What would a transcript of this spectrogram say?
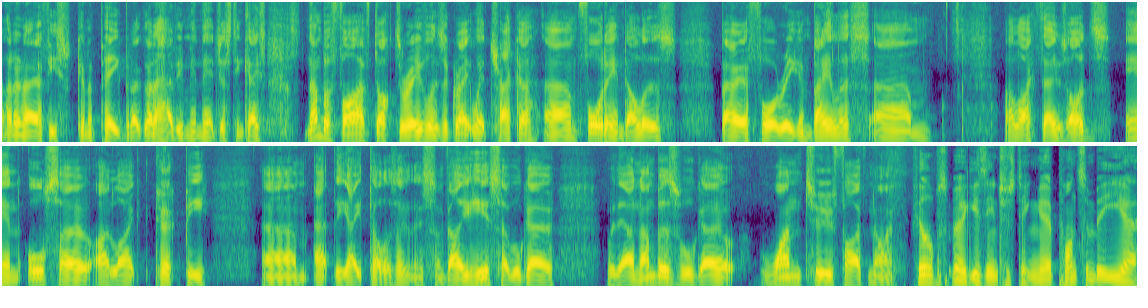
I don't know if he's going to peak, but I've got to have him in there just in case. Number five, Doctor Evil, is a great wet tracker. Um, Fourteen dollars, barrier four, Regan Bayliss. Um, I like those odds, and also I like Kirkby um, at the eight dollars. I think there's some value here, so we'll go with our numbers. We'll go one, two, five, nine. Phillipsburg is interesting. Uh, Ponsonby, uh,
